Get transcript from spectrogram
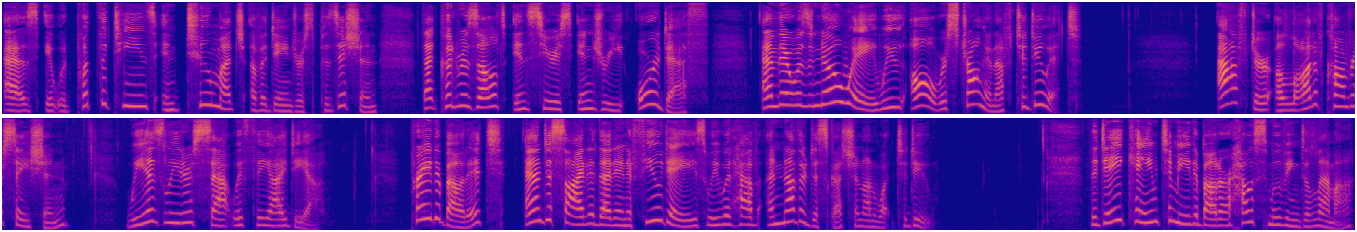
as it would put the teens in too much of a dangerous position that could result in serious injury or death, and there was no way we all were strong enough to do it. After a lot of conversation, we as leaders sat with the idea, prayed about it, and decided that in a few days we would have another discussion on what to do. The day came to meet about our house moving dilemma,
